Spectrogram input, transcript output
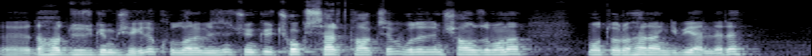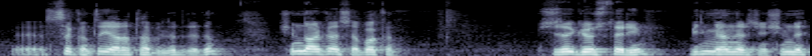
daha düzgün bir şekilde kullanabilirsiniz. Çünkü çok sert yapıyor. Bu dedim şanzımana motoru herhangi bir yerlere e, sıkıntı yaratabilir dedim. Şimdi arkadaşlar bakın size göstereyim. Bilmeyenler için. Şimdi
